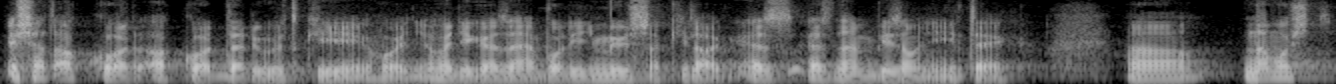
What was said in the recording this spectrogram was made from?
és hát akkor, akkor derült ki, hogy, hogy igazából így műszakilag ez, ez nem bizonyíték. Na most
